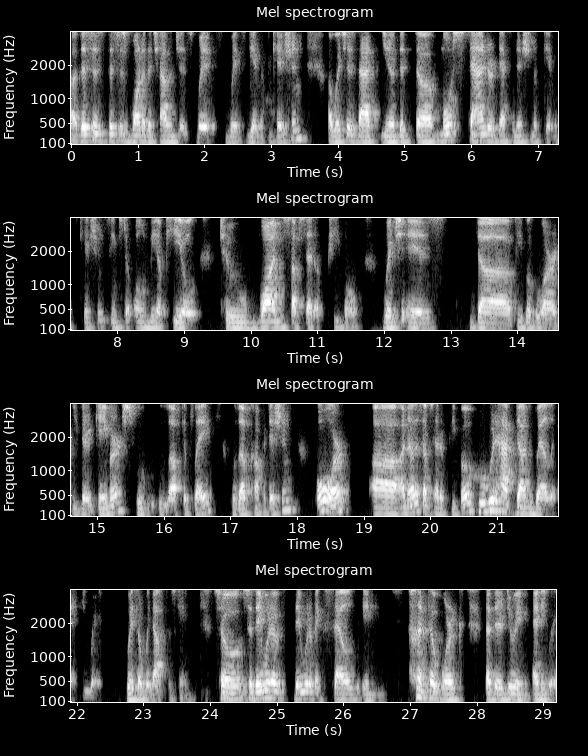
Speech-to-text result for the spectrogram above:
uh, this is this is one of the challenges with with gamification, uh, which is that you know the, the most standard definition of gamification seems to only appeal to one subset of people, which is the people who are either gamers who, who love to play, who love competition, or uh, another subset of people who would have done well anyway with or without this game. So so they would have they would have excelled in the work that they're doing anyway,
